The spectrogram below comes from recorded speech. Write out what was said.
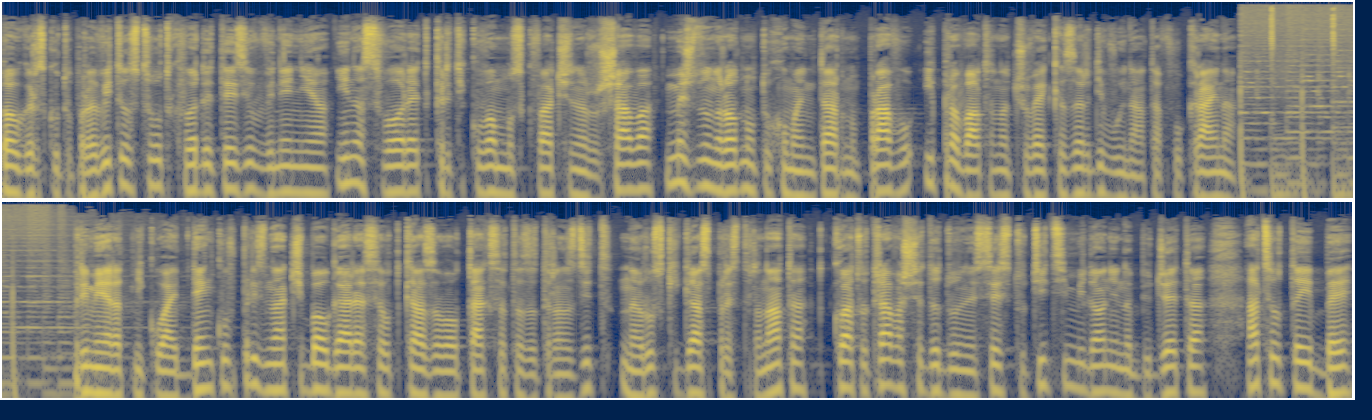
Българското правителство отхвърли тези обвинения и на своя ред критикува Москва, че нарушава международното хуманитарно право и правата на човека заради войната в Украина. Премьерът Николай Денков призна, че България се е отказала от таксата за транзит на руски газ през страната, която трябваше да донесе стотици милиони на бюджета, а целта й бе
